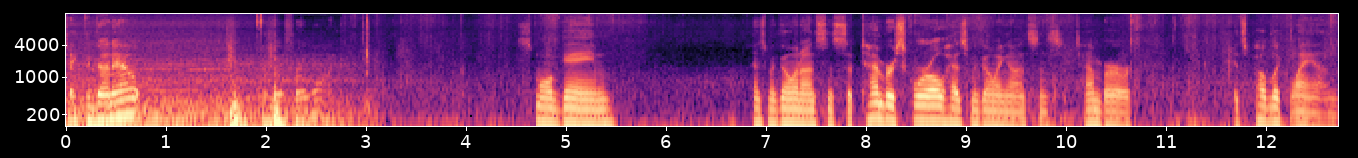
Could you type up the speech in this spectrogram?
take the gun out and go for a walk. Small game has been going on since September. Squirrel has been going on since September. It's public land.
